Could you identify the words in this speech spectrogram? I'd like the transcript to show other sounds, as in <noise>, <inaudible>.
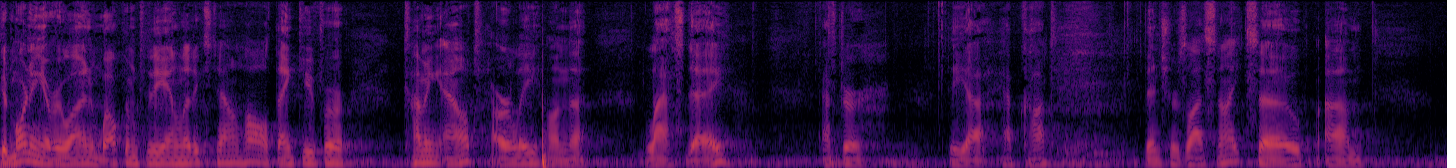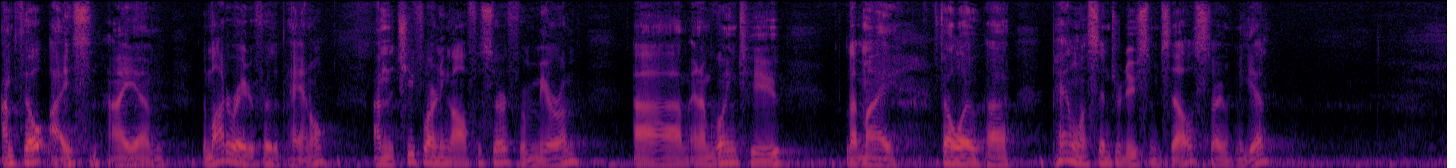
Good morning, everyone, and welcome to the Analytics Town Hall. Thank you for coming out early on the last day after the uh, Epcot ventures last night. So um, I'm Phil Ice. I am the moderator for the panel. I'm the Chief Learning Officer for Miram, um, and I'm going to let my fellow uh, panelists introduce themselves, starting with Miguel.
